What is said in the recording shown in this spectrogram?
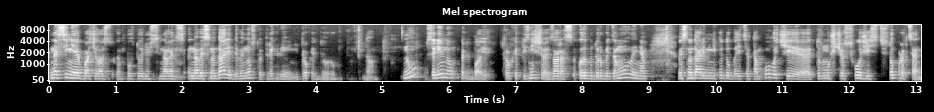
Насіння я бачила, повторюсь, на Веснодарі 93 гривні, трохи дорого. Да. Ну, все рівно придбаю. Трохи пізніше, зараз, коли буду робити замовлення, Веснодарі мені подобаються там овочі, е, тому що схожість 100%.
